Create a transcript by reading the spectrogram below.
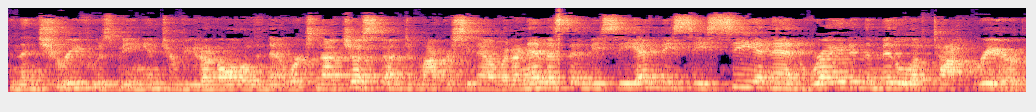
And then Sharif was being interviewed on all of the networks, not just on Democracy Now!, but on MSNBC, NBC, CNN, right in the middle of Tahrir.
